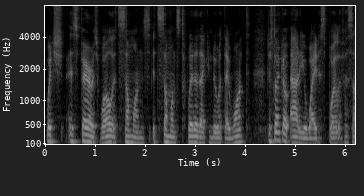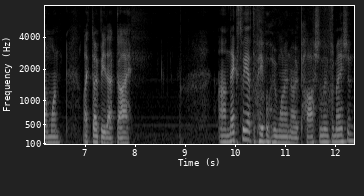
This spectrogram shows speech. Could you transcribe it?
Which is fair as well. It's someone's it's someone's Twitter, they can do what they want. Just don't go out of your way to spoil it for someone. Like don't be that guy. Um, next, we have the people who want to know partial information.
